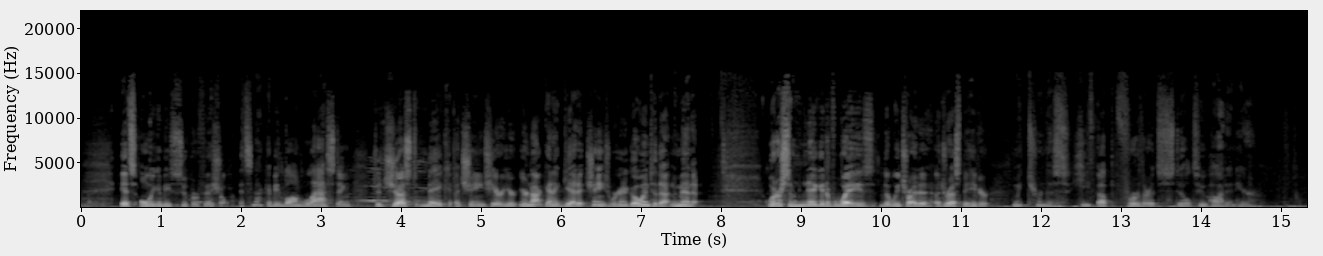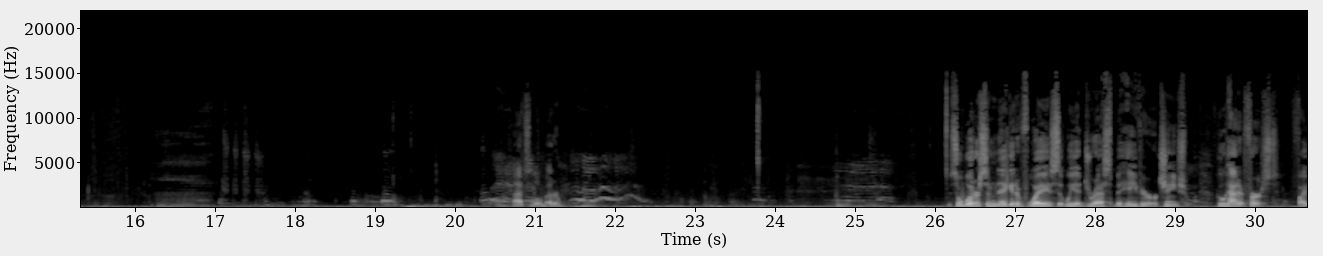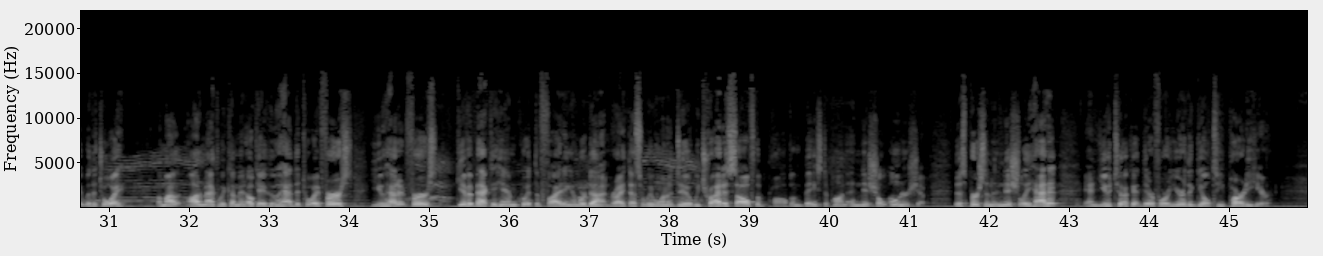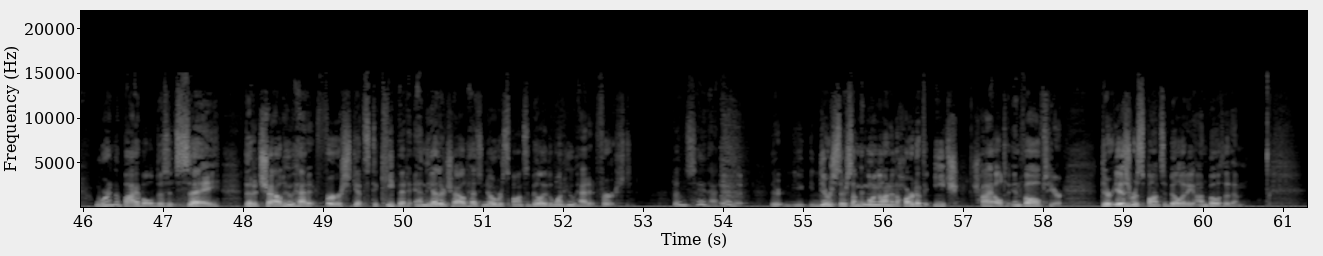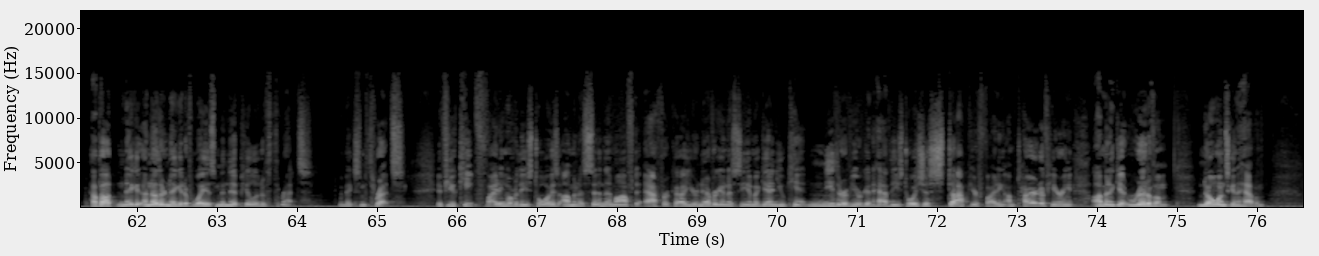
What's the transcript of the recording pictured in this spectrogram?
It's only going to be superficial. It's not going to be long lasting to just make a change here. You're, you're not going to get it changed. We're going to go into that in a minute. What are some negative ways that we try to address behavior? Let me turn this heat up further. It's still too hot in here. That's a little better. So, what are some negative ways that we address behavior or change? Who had it first? Fight with a toy? Automatically come in, okay, who had the toy first? You had it first. Give it back to him, quit the fighting, and we're done, right? That's what we want to do. We try to solve the problem based upon initial ownership. This person initially had it, and you took it, therefore you're the guilty party here. Where in the Bible does it say that a child who had it first gets to keep it and the other child has no responsibility, the one who had it first? It doesn't say that, does it? There, you, there's, there's something going on in the heart of each child involved here. There is responsibility on both of them. How about neg- another negative way is manipulative threats? We make some threats. If you keep fighting over these toys, I'm going to send them off to Africa. You're never going to see them again. You can't, neither of you are going to have these toys. Just stop your fighting. I'm tired of hearing it. I'm going to get rid of them. No one's going to have them.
